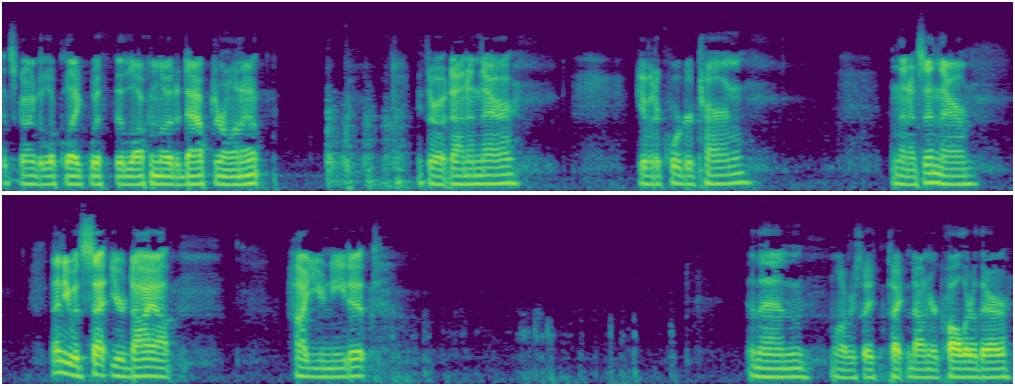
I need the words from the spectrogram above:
it's going to look like with the lock and load adapter on it. You throw it down in there, give it a quarter turn, and then it's in there. Then you would set your die up how you need it. And then obviously tighten down your collar there.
